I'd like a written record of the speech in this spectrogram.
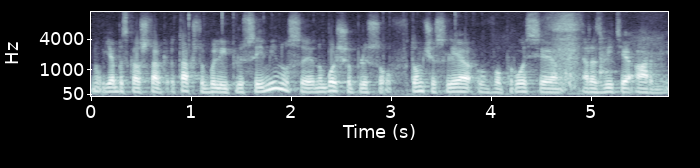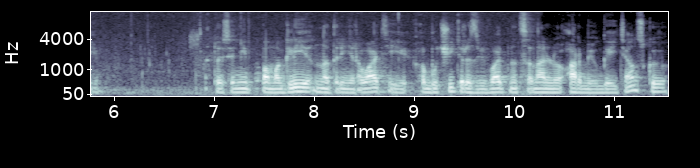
ну, я бы сказал что так, так, что были и плюсы, и минусы, но больше плюсов, в том числе в вопросе развития армии. То есть они помогли натренировать и обучить, развивать национальную армию гаитянскую,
